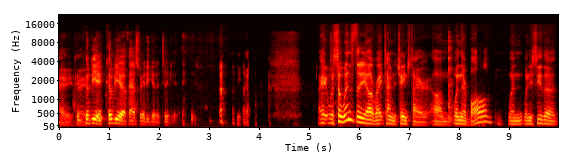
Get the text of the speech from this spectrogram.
right, right. could be a, could be a fast way to get a ticket. yeah. All right. Well, so when's the uh, right time to change tire? Um, when they're bald? When when you see the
